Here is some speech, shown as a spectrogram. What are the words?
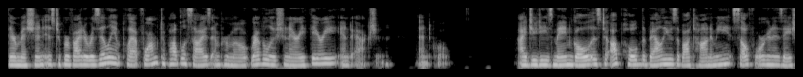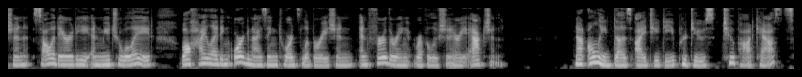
Their mission is to provide a resilient platform to publicize and promote revolutionary theory and action. End quote. IGD's main goal is to uphold the values of autonomy, self organization, solidarity, and mutual aid while highlighting organizing towards liberation and furthering revolutionary action. Not only does IGD produce two podcasts,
